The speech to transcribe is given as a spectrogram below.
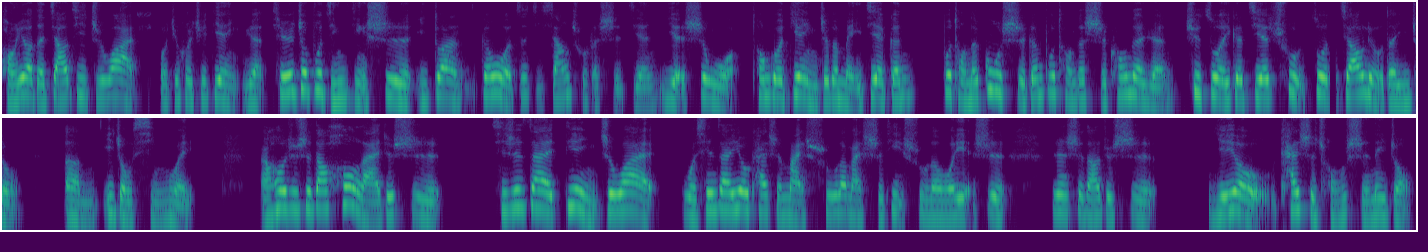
朋友的交际之外，我就会去电影院。其实这不仅仅是一段跟我自己相处的时间，也是我通过电影这个媒介跟不同的故事、跟不同的时空的人去做一个接触、做交流的一种，嗯，一种行为。然后就是到后来，就是其实，在电影之外，我现在又开始买书了，买实体书了。我也是认识到，就是也有开始重拾那种。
